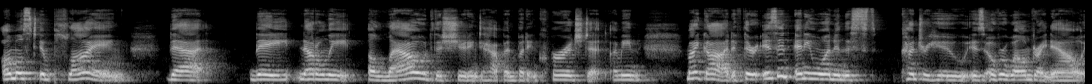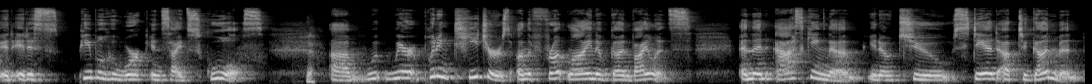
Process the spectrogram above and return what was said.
almost implying that they not only allowed the shooting to happen, but encouraged it. I mean, my God, if there isn't anyone in this country who is overwhelmed right now, it, it is people who work inside schools. Yeah. Um, we're putting teachers on the front line of gun violence and then asking them, you know, to stand up to gunmen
